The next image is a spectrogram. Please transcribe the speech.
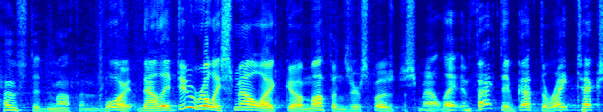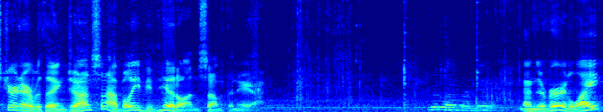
Toasted muffin. Boy, now they do really smell like uh, muffins are supposed to smell. They, in fact, they've got the right texture and everything, Johnson. I believe you've hit on something here. And they're very light.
